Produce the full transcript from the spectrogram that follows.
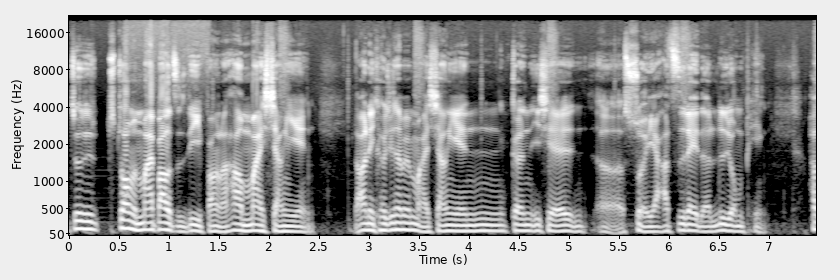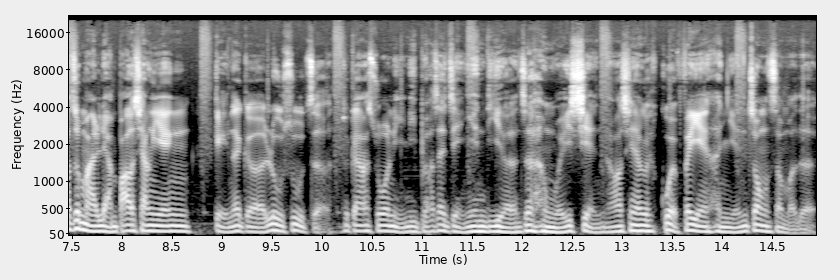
就是专门卖报纸的地方了。还有卖香烟，然后你可以去那边买香烟跟一些呃水呀之类的日用品。他就买了两包香烟给那个露宿者，就跟他说：“你你不要再捡烟蒂了，这很危险。然后现在过肺炎很严重什么的，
